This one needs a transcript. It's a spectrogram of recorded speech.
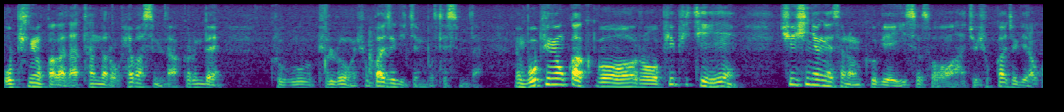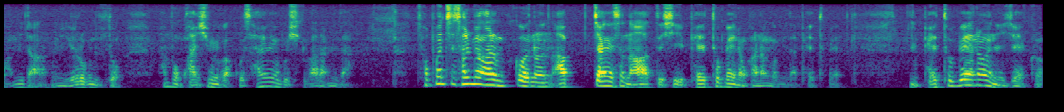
모핑 효과가 나타나도록 해봤습니다. 그런데 그거 별로 효과적이지 못했습니다. 모핑 효과 그거로 PPT 최신형에서는 그게 있어서 아주 효과적이라고 합니다. 여러분들도 한번 관심을 갖고 사용해 보시기 바랍니다. 첫 번째 설명할 거는 앞장에서 나왔듯이 베토벤에 관한 겁니다. 베토벤. 베토벤은 이제 그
